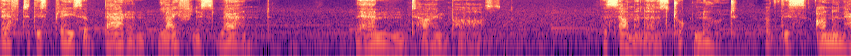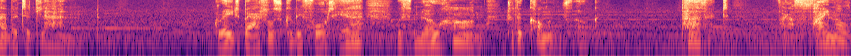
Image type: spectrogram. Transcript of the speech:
left this place a barren, lifeless land. Then time passed. The summoners took note of this uninhabited land. Great battles could be fought here with no harm to the common folk. Perfect for a final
